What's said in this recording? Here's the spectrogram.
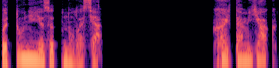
Петунія затнулася. Хай там як.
